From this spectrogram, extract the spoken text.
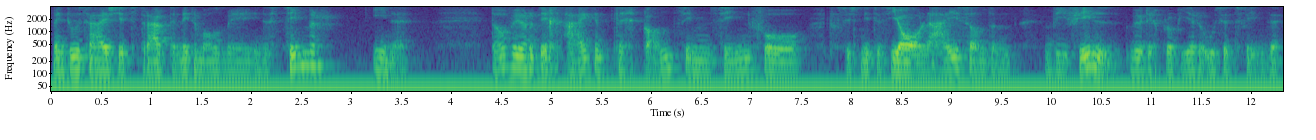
wenn du sagst, jetzt traut er nicht einmal mehr in ein Zimmer rein, da würde ich eigentlich ganz im Sinn von, das ist nicht ein Ja, Nein, sondern wie viel, würde ich probieren herauszufinden,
